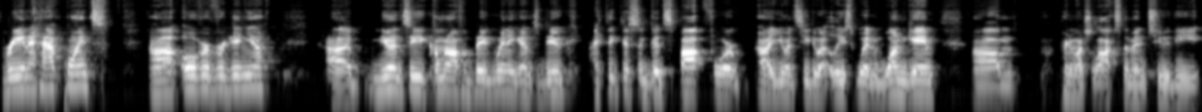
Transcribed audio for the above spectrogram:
three and a half points uh, over Virginia. Uh, UNC coming off a big win against Duke. I think this is a good spot for UNC uh, to at least win one game. Um, pretty much locks them into the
